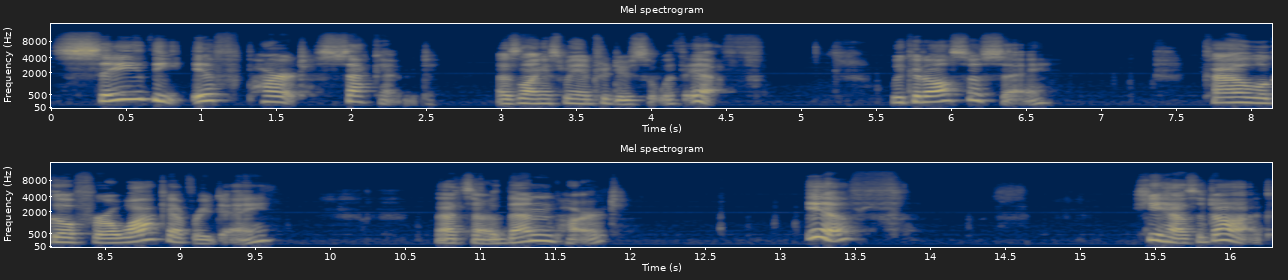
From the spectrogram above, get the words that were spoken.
say the if part second, as long as we introduce it with if. We could also say, Kyle will go for a walk every day. That's our then part. If he has a dog.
